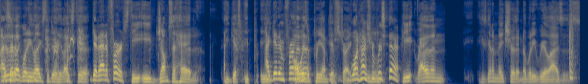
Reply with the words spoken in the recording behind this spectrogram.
I this said is like what he likes to do. He likes to. get at it first. He he jumps ahead. He gets. He, he I get in front always of the, a preemptive strike. One hundred mm-hmm. percent. He rather than he's gonna make sure that nobody realizes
